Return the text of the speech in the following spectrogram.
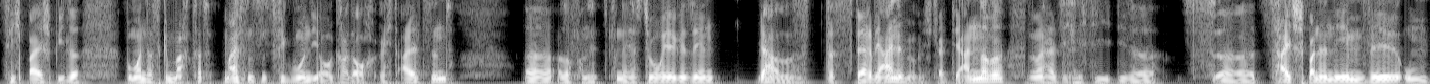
zig Beispiele, wo man das gemacht hat. Meistens sind es Figuren, die auch gerade auch recht alt sind, äh, also von, von der Historie gesehen. Ja, also das, ist, das wäre die eine Möglichkeit. Die andere, wenn man halt sich nicht die, diese äh, Zeitspanne nehmen will, um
